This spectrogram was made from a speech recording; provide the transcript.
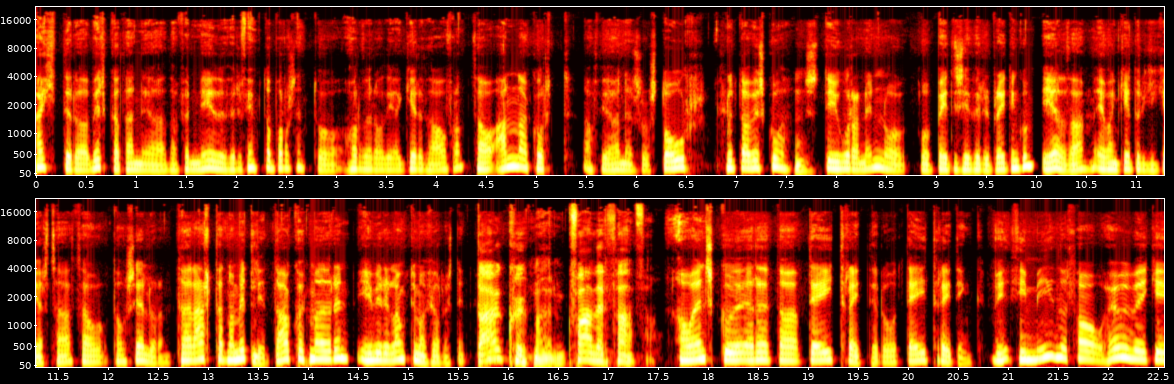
hættir að virka þannig að það fer niður fyrir 15% og horfir á því að gera það áfram þá annarkort af því að hann er svo stór hlutavisku, mm. stígur hann inn og, og beiti sér fyrir breytingum eða ef hann getur ekki gert það, þá, þá selur hann. Það er allt þarna á milli. Dagkaupmaðurinn yfir í langtíma fjárfestin. Dagkaupmaðurinn, hvað er það þá? Á ennsku er þetta day trader og day trading. Við, því miður þá höfum við ekki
